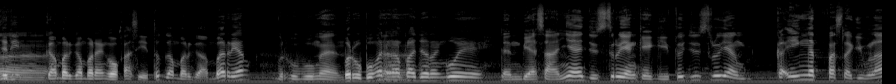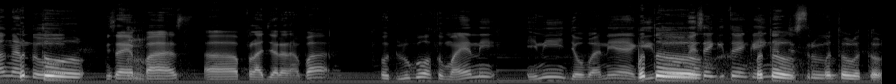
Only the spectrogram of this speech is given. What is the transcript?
jadi Ah. gambar-gambar yang gue kasih itu gambar-gambar yang berhubungan. berhubungan dengan Ah. pelajaran gue Dan biasanya justru yang kayak gitu justru yang keinget pas lagi ulangan tuh. betul Misalnya pas eh, pelajaran apa? Oh, dulu gua waktu main nih ini jawabannya gitu. Betul. Biasanya gitu yang keinget betul justru. betul betul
